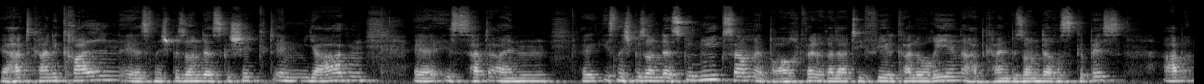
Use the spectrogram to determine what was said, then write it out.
er hat keine Krallen, er ist nicht besonders geschickt im Jagen, er ist, hat einen, ist nicht besonders genügsam, er braucht relativ viel Kalorien, er hat kein besonderes Gebiss. Aber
